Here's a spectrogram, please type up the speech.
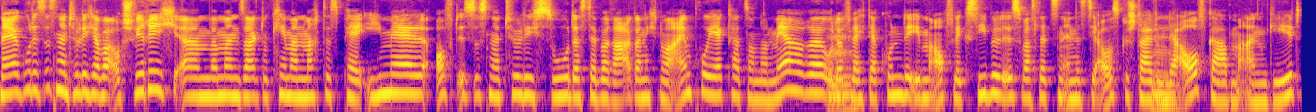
naja gut, es ist natürlich aber auch schwierig, ähm, wenn man sagt, okay, man macht es per E-Mail. Oft ist es natürlich so, dass der Berater nicht nur ein Projekt hat, sondern mehrere oder mhm. vielleicht der Kunde eben auch flexibel ist, was letzten Endes die Ausgestaltung mhm. der Aufgaben angeht.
